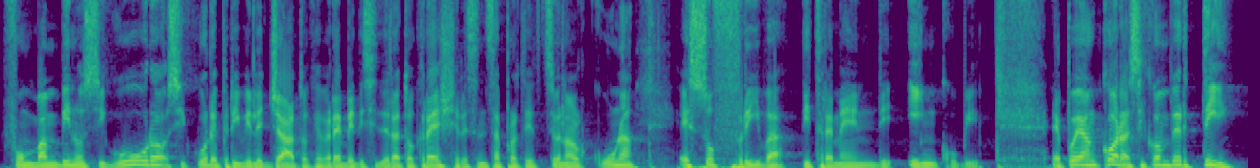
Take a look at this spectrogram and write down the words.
Fu un bambino sicuro, sicuro e privilegiato che avrebbe desiderato crescere senza protezione alcuna e soffriva di tremendi incubi. E poi ancora si convertì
